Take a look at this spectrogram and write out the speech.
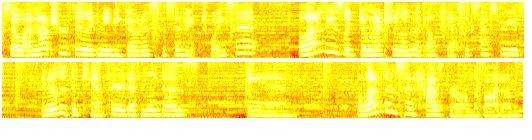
So I'm not sure if they like maybe go to a specific toy set. A lot of these like don't actually look like LPS accessories. I know that the campfire definitely does. And a lot of them said Hasbro on the bottom.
